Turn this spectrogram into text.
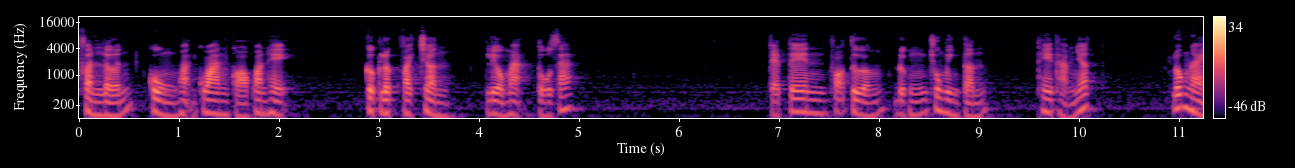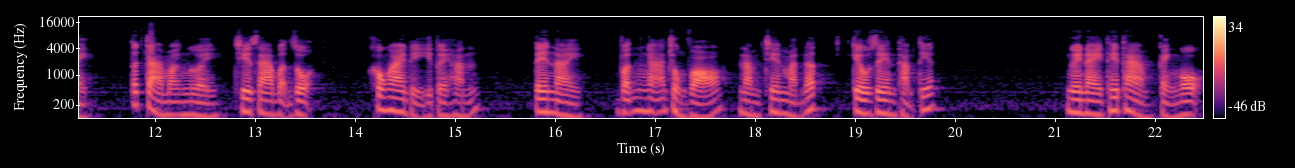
Phần lớn cùng hoạn quan có quan hệ. Cực lực vạch trần, Liều mạng tố giác. Cái tên võ tướng đứng trung bình tấn, Thê thảm nhất. Lúc này, tất cả mọi người chia ra bận rộn. Không ai để ý tới hắn. Tên này vẫn ngã trồng vó Nằm trên mặt đất, kêu rên thảm thiết. Người này thê thảm, cảnh ngộ,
